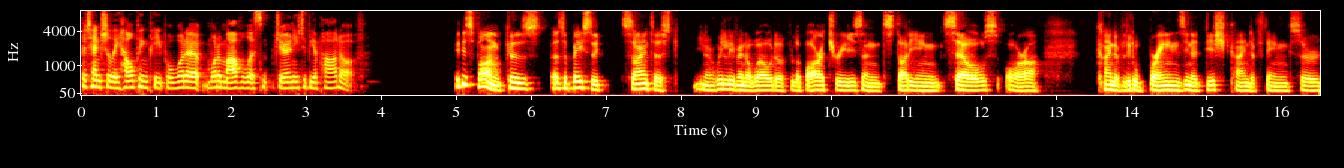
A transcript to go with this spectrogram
potentially helping people. What a what a marvelous journey to be a part of. It is fun because as a basic scientist, you know, we live in a world of laboratories and studying cells or a kind of little brains in a dish kind of thing. So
